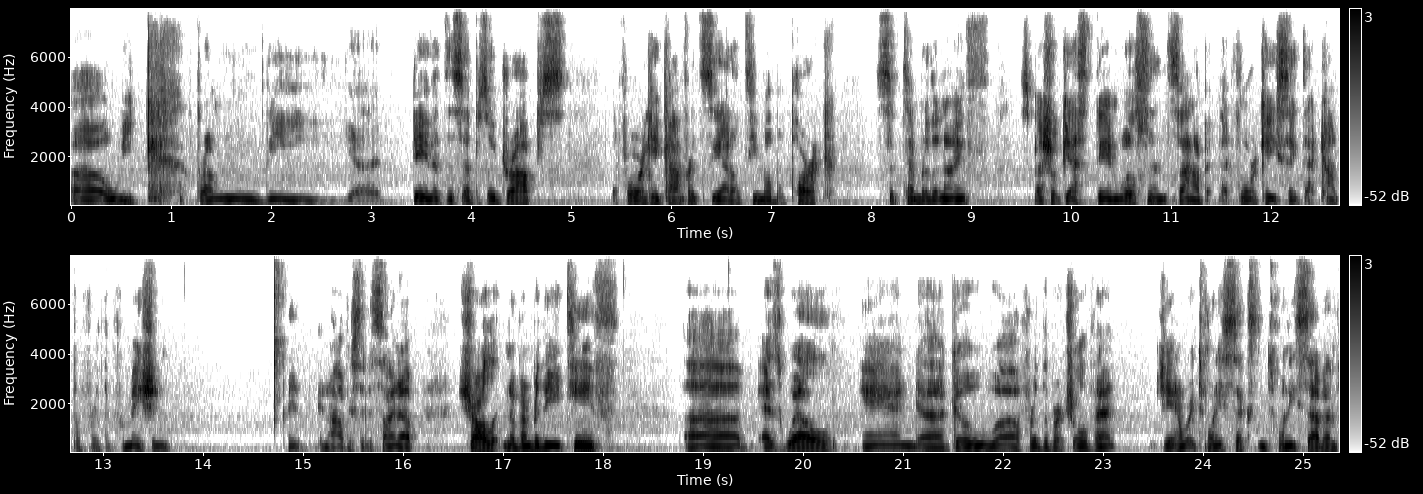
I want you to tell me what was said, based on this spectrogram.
Uh, a week from the uh, day that this episode drops, the 4K conference, Seattle T-Mobile Park, September the 9th. Special guest Dan Wilson. Sign up at that 4ksig.com for further information and, and, obviously to sign up. Charlotte, November the 18th uh, as well. And uh, go uh, for the virtual event January 26th and 27th.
